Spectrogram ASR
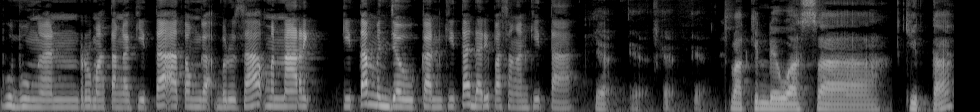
hubungan rumah tangga kita atau nggak berusaha menarik kita menjauhkan kita dari pasangan kita Ya, ya, ya, ya. Semakin dewasa kita,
